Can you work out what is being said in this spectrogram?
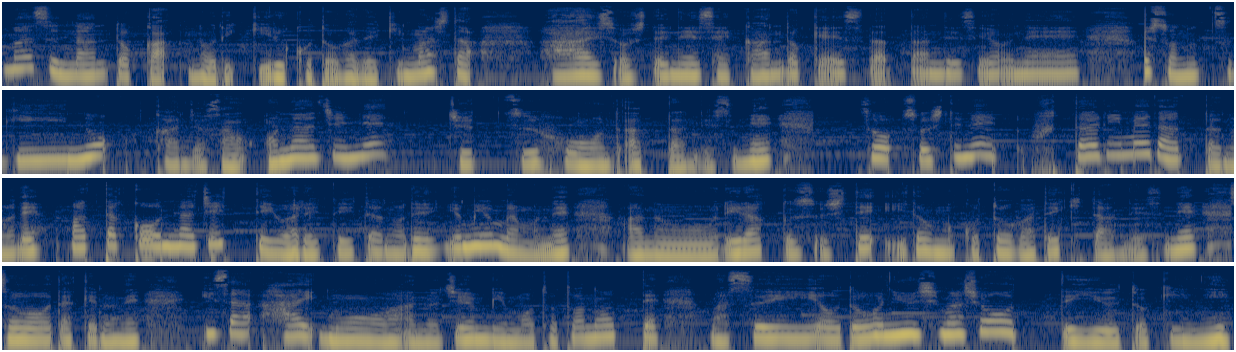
まずなんとか乗り切ることができました。はいそしてねセカンドケースだったんですよね。その次の患者さん同じね術法だったんですね。そうそしてね2人目だったので全く同じって言われていたので弓嫁もねあのリラックスして挑むことができたんですね。そうだけどねいざはいもうあの準備も整って麻酔を導入しましょうっていう時に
